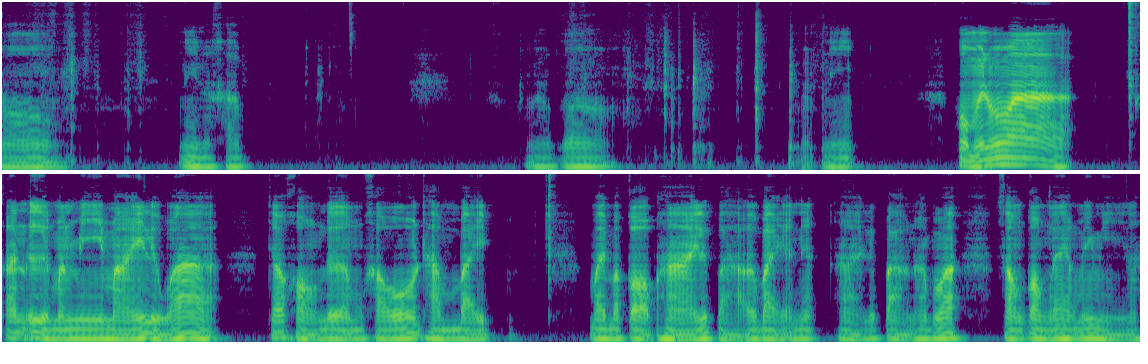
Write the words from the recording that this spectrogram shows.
อ๋อ นี่นะครับ แล้วก็แบบนี้ ผมไม่รู้ว่าอันอื่นมันมีไหมหรือว่าเจ้าของเดิมเขาทำใบใบประกอบหายหรือเปล่าเออใบอันเนี้ยหายหรือเปล่านะครับ เพราะว่าสองกล่องแรกไม่มีนะ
